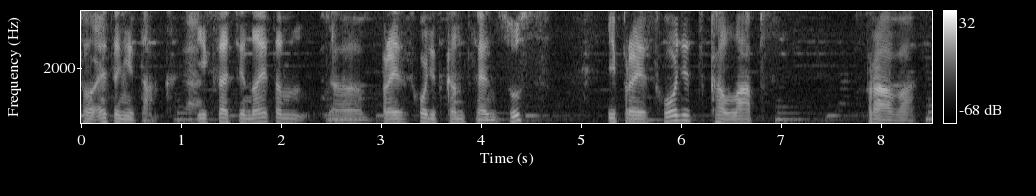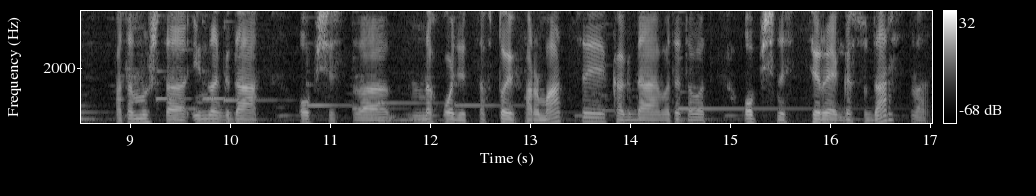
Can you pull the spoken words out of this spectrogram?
то это не так. Да. И, кстати, на этом э, происходит консенсус и происходит коллапс права, потому что иногда общество находится в той формации, когда вот эта вот общность-государство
